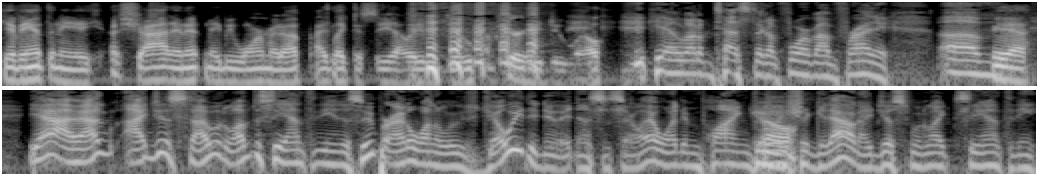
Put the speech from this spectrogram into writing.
give Anthony a, a, shot in it, maybe warm it up. I'd like to see how he would do. I'm sure he'd do well. Yeah, let him test it for him on Friday. Um, yeah, yeah. I, I just I would love to see Anthony in the Super. I don't want to lose Joey to do it necessarily. I wasn't implying Joey no. should get out. I just would like to see Anthony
